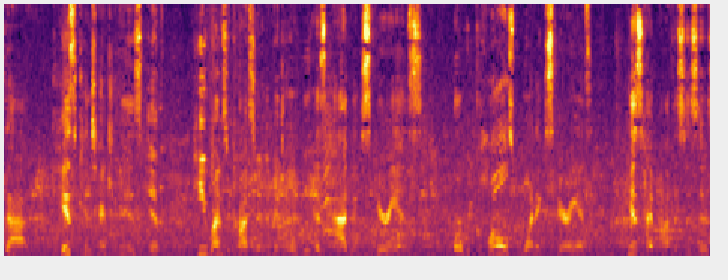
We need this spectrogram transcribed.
that his contention is if he runs across an individual who has had an experience or recalls one experience, his hypothesis is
